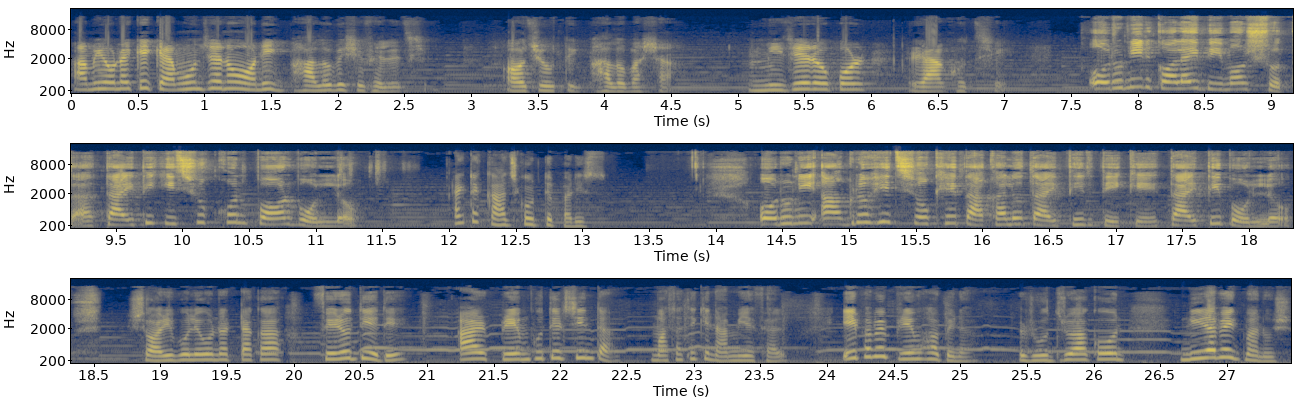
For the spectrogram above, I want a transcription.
আমি ওনাকে কেমন যেন অনেক ভালোবেসে ফেলেছি। অযৌক্তিক ভালোবাসা। নিজের ওপর রাগ হচ্ছে। অরুণীর গলায় বিমর্ষতা তাইতি কিছুক্ষণ পর বলল একটা কাজ করতে পারিস। অরুণী আগ্রহী চোখে তাকালো তাইতির দিকে। তাইতি বলল সরি বলে ওনার টাকা ফেরত দিয়ে দে। আর প্রেমভূতের চিন্তা মাথা থেকে নামিয়ে ফেল। এইভাবে প্রেম হবে না। রুদ্র এখন নিরাবেগ মানুষ।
